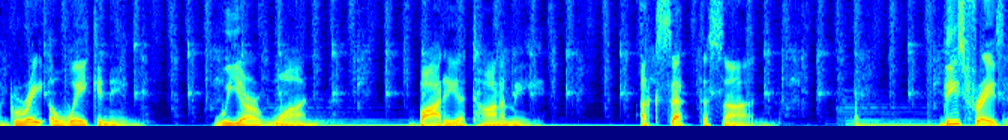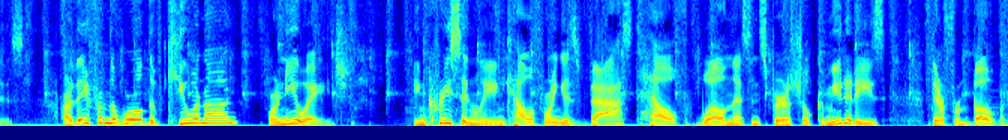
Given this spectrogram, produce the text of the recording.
Great Awakening. We are one. Body autonomy. Accept the sun. These phrases, are they from the world of QAnon or New Age? Increasingly, in California's vast health, wellness, and spiritual communities, they're from both.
